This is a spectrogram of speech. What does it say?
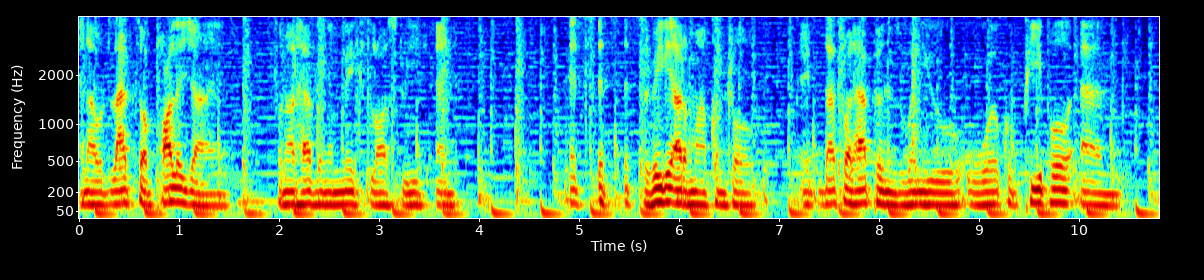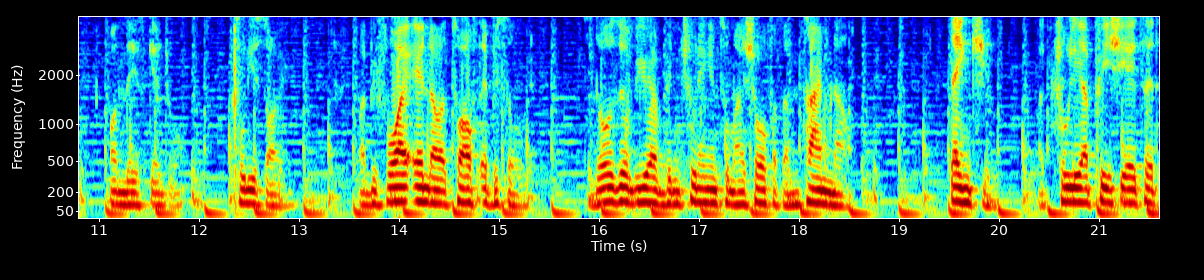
and I would like to apologize for not having a mix last week. And it's it's it's really out of my control. It, that's what happens when you work with people and on their schedule. Truly sorry. But before I end our 12th episode, to those of you who have been tuning into my show for some time now, Thank you. I truly appreciate it,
